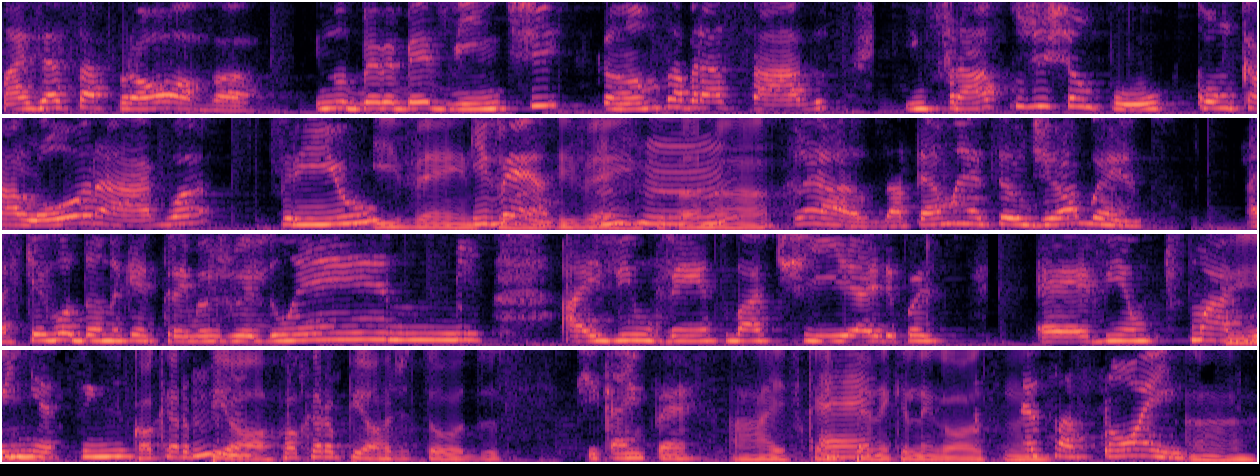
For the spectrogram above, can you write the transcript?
Mas essa prova no BBB 20, ficamos abraçados em frascos de shampoo, com calor, água frio e vento. E vento. E vento. Uhum. Uhum. Falei, ah, até amanhecer o dia eu aguento. Aí fiquei rodando aquele trem, meu joelho doendo. Aí vinha um vento, batia, aí depois é, vinha tipo uma Sim. aguinha assim. Qual que era o pior? Uhum. Qual que era o pior de todos? Ficar em pé. Ai, ficar é. em pé naquele negócio, né? Sensações. Ah.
